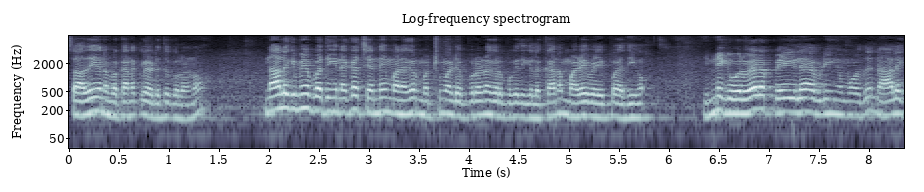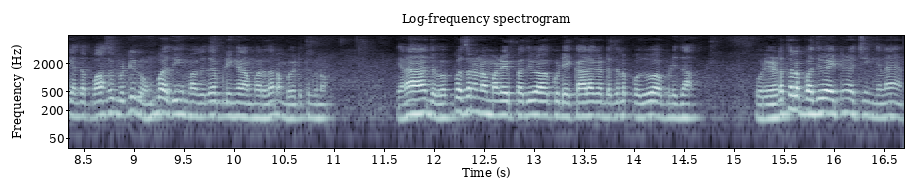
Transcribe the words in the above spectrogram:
ஸோ அதையும் நம்ம கணக்கில் எடுத்துக்கொள்ளணும். நாளைக்குமே பார்த்தீங்கன்னாக்கா சென்னை மாநகர் மற்றும் அதே புறநகர் பகுதிகளுக்கான மழை வாய்ப்பு அதிகம். இன்றைக்கி ஒரு வேளை பெய்யலை அப்படிங்கும் போது நாளைக்கு அந்த பாசிபிலிட்டி ரொம்ப அதிகமாகுது அப்படிங்கிற மாதிரி தான் நம்ம எடுத்துக்கணும். ஏன்னா இந்த வெப்பசலன மழை பதிவாகக்கூடிய காலகட்டத்தில் பொதுவாக அப்படி தான் ஒரு இடத்துல பதிவாயிட்டுன்னு வச்சிங்களேன்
